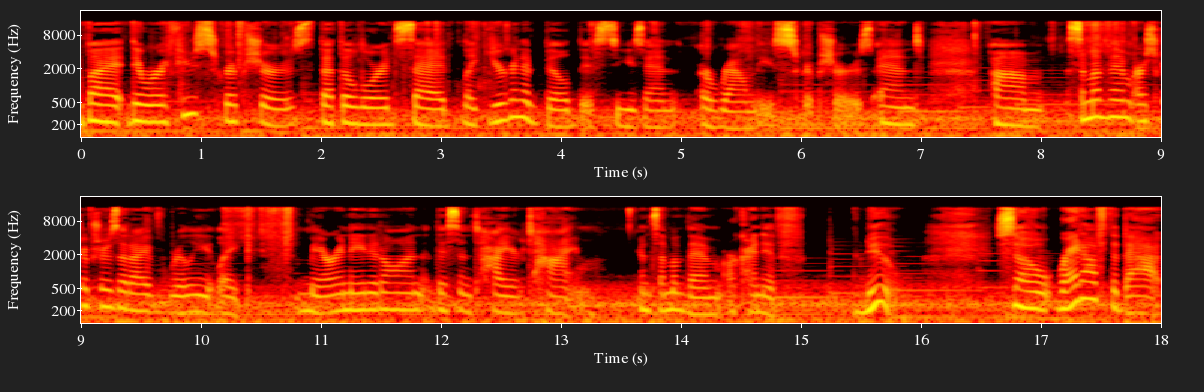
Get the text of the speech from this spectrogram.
but there were a few scriptures that the Lord said, like, you're going to build this season around these scriptures. And um, some of them are scriptures that I've really, like, marinated on this entire time. And some of them are kind of new. So, right off the bat,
